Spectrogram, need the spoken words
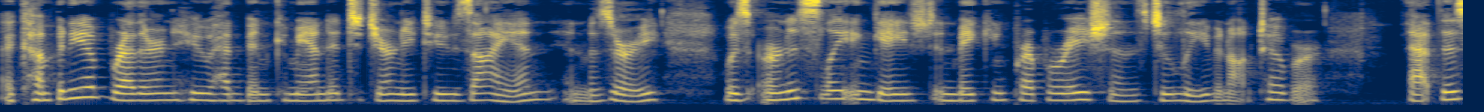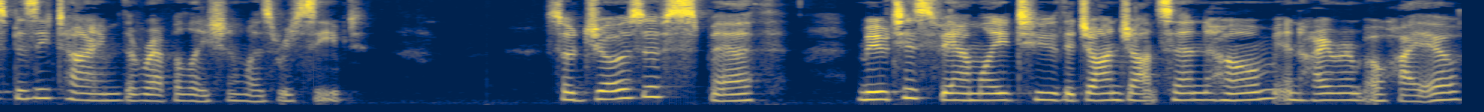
A company of brethren who had been commanded to journey to Zion in Missouri was earnestly engaged in making preparations to leave in October. At this busy time, the revelation was received. So Joseph Smith moved his family to the John Johnson home in Hiram, Ohio,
